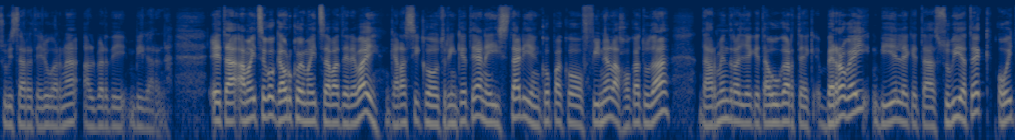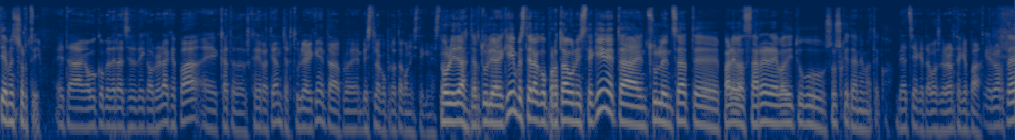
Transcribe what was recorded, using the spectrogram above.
zubizarreta irugarrena, alberdi bigarrena. Eta amaitzeko gaurko emaitza bat ere bai, garaziko trinketean eiztarien kopako finala jokatu da, da armendrailek eta ugartek berrogei, bielek eta zubiatek, hogeite emezortzi. Eta gauko bederatzetetik aurrera, kepa, e, kate da Euskadi tertuliarekin eta bestelako protagonistekin. Ez Hori da, tertuliarekin, bestelako protagonistekin, eta entzulentzat e, pare bat zarrera baditugu sosketan emateko. Behatziak eta bos, gero arte, kepa. Gero arte.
